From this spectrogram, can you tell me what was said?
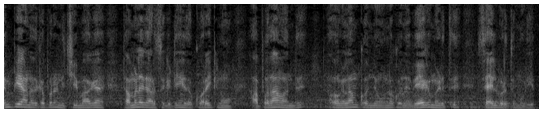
எம்பி ஆனதுக்கப்புறம் நிச்சயமாக தமிழக அரசுக்கிட்டையும் இதை குறைக்கணும். அப்போ தான் வந்து அவங்கெல்லாம் கொஞ்சம் இன்னும் கொஞ்சம் வேகம் எடுத்து செயல்படுத்த முடியும்.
